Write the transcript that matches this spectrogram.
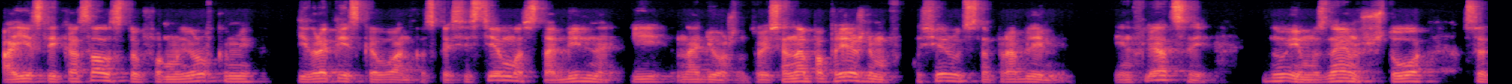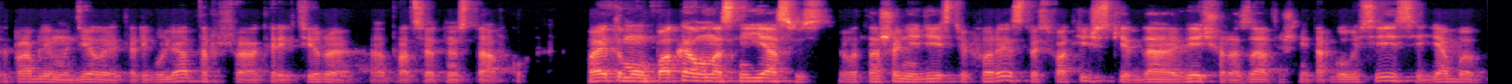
а если и касалась, то формулировками европейская банковская система стабильна и надежна. То есть она по-прежнему фокусируется на проблеме инфляции, ну и мы знаем, что с этой проблемой делает регулятор, корректируя э, процентную ставку. Поэтому пока у нас не ясность в отношении действий ФРС, то есть фактически до вечера завтрашней торговой сессии, я бы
